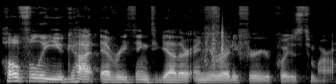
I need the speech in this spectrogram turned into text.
hopefully you got everything together and you're ready for your quiz tomorrow.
